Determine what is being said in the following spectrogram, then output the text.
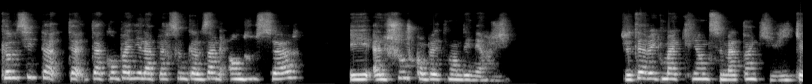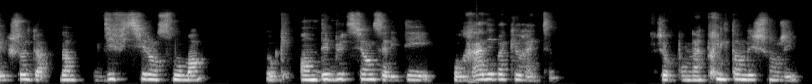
comme si tu accompagnais la personne comme ça, mais en douceur, et elle change complètement d'énergie. J'étais avec ma cliente ce matin qui vit quelque chose d'un difficile en ce moment. Donc, en début de séance, elle était au ras des pâquerettes. On a pris le temps d'échanger.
